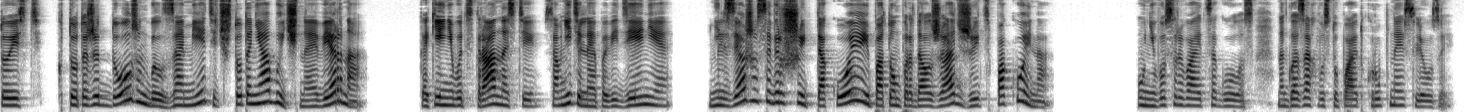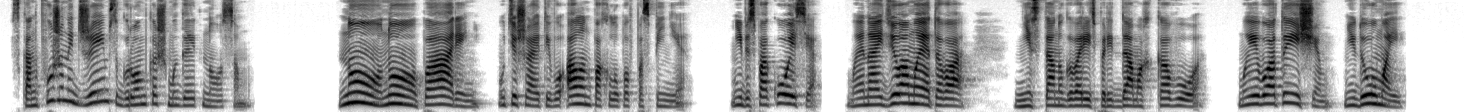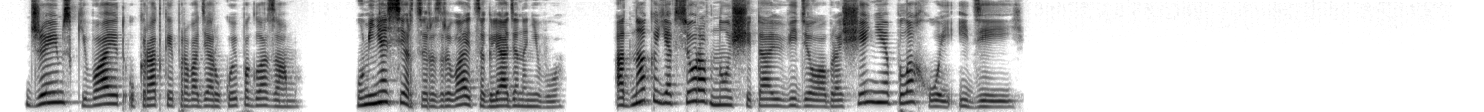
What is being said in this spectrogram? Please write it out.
«То есть кто-то же должен был заметить что-то необычное, верно? Какие-нибудь странности, сомнительное поведение. Нельзя же совершить такое и потом продолжать жить спокойно. У него срывается голос, на глазах выступают крупные слезы. Сконфуженный Джеймс громко шмыгает носом. «Ну, ну, парень!» – утешает его Алан, похлопав по спине. «Не беспокойся, мы найдем этого!» Не стану говорить при дамах кого. Мы его отыщем, не думай. Джеймс кивает, украдкой проводя рукой по глазам. У меня сердце разрывается, глядя на него. Однако я все равно считаю видеообращение плохой идеей.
